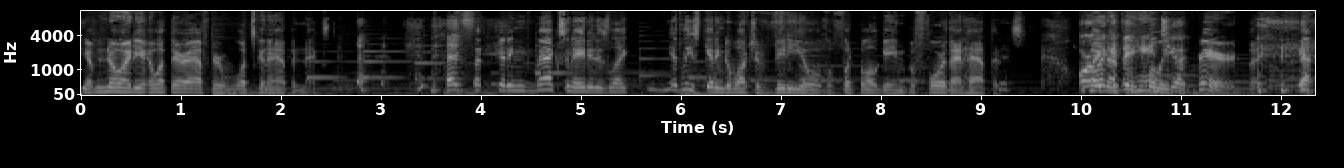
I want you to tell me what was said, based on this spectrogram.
You have no idea what they're after, what's going to happen next. that's But getting vaccinated is like at least getting to watch a video of a football game before that happens. Or like if they hand fully you a, prepared, but you got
